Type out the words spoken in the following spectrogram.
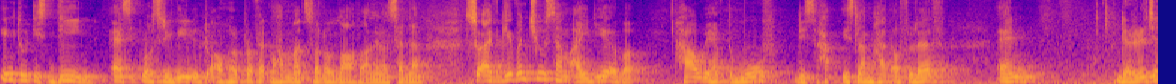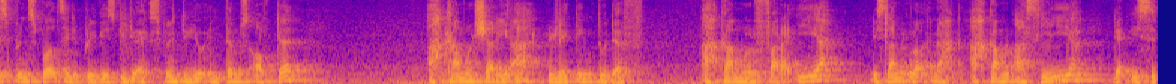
into this deen as it was revealed into our Prophet Muhammad. So I've given you some idea about how we have to move this Islam heart of love and the religious principles in the previous video explained to you in terms of the ahkamul sharia relating to the ahkamul fara'iyah Islamic law and ah, ahkamul asliyah that is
